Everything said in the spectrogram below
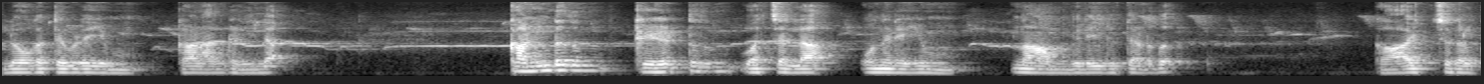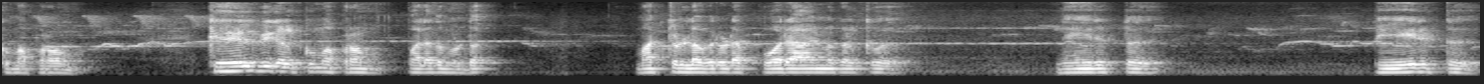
ലോകത്തെവിടെയും കാണാൻ കഴിയില്ല. കണ്ടതും കേട്ടതും വച്ചല്ല ഒന്നിനെയും നാം വിലയിരുത്തേണ്ടത്. കാഴ്ചകൾക്കുമപ്പുറം കേൾവികൾക്കുമപ്പുറം പലതുമുണ്ട്. മറ്റുള്ളവരുടെ പോരായ്മകൾക്ക് നേരിട്ട് പേരിട്ട്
